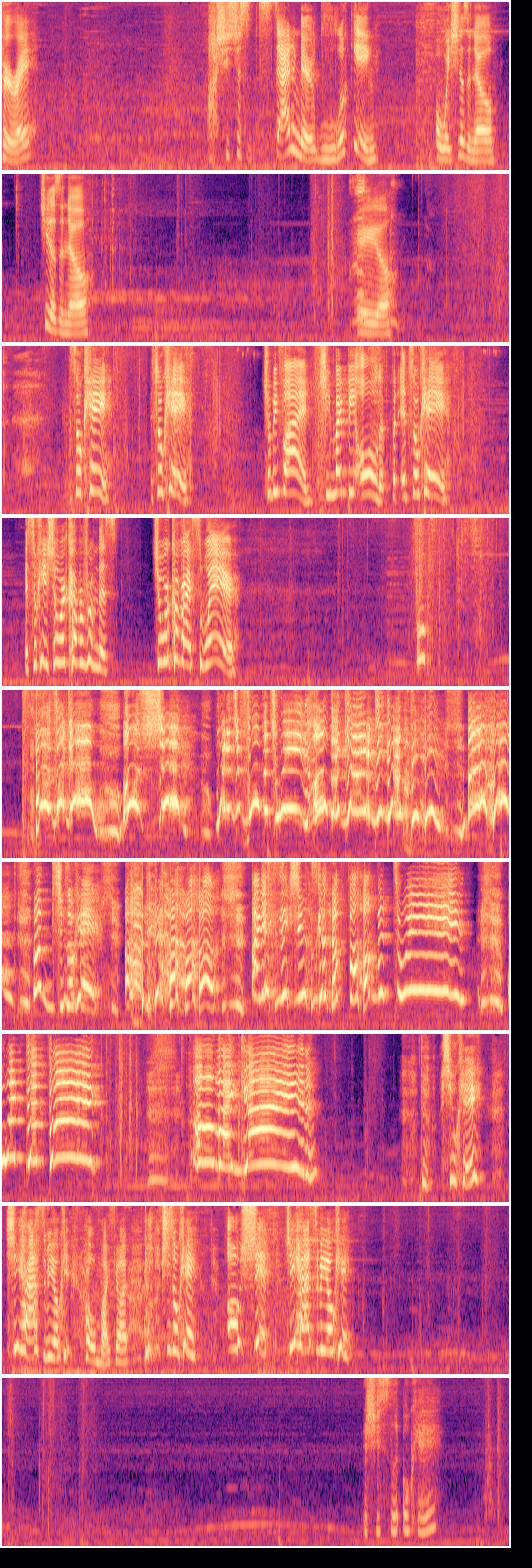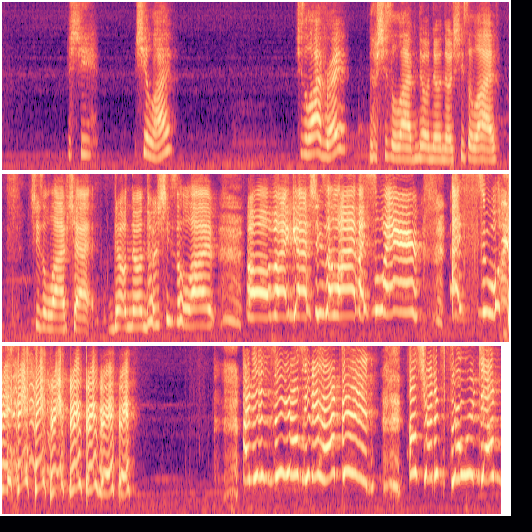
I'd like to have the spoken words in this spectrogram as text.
her, right? Oh, she's just standing there looking. Oh, wait, she doesn't know. She doesn't know. There you go. It's okay. It's okay. She'll be fine. She might be old, but it's okay. It's okay. She'll recover from this. She'll recover, I swear. Oh, oh fuck no! Oh, shit! Why did you fall between? Oh, my God! I did not mean oh, She's okay. Oh, no! I didn't think she was gonna fall between! What the fuck? Oh, my God! Dude, is she okay? She has to be okay. Oh, my God. No, she's okay. Oh, shit! She has to be okay. Is she still okay? Is she... Is she alive? She's alive, right? No, she's alive. No, no, no. She's alive. She's alive, chat. No, no, no. She's alive. Oh my god, she's alive. I swear. I swear. I didn't think it was gonna happen. I was trying to throw her down,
